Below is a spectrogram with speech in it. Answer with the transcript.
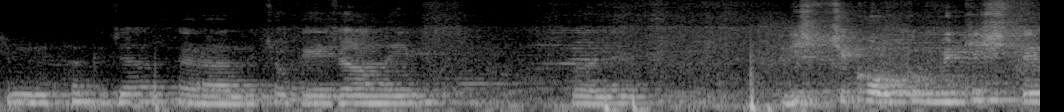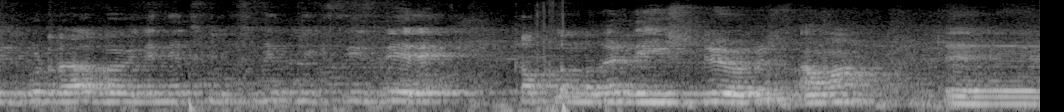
Şimdi takacağız herhalde. Çok heyecanlıyım. Böyle dişçi korkum müthişti. Burada böyle Netflix, Netflix izleyerek kaplamaları değiştiriyoruz ama eee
